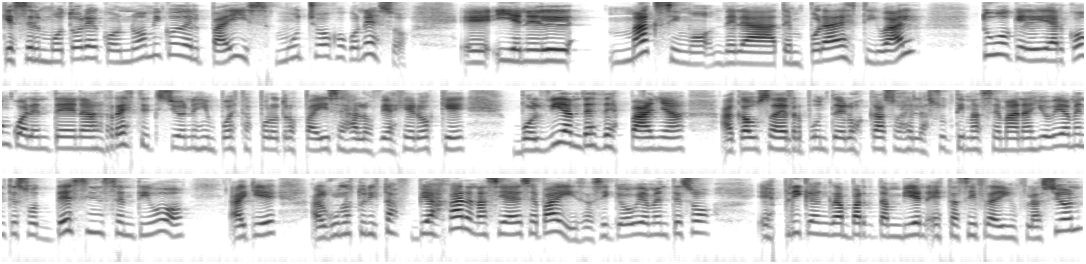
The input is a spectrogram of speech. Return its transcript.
que es el motor económico del país. Mucho ojo con eso. Eh, y en el máximo de la temporada estival, tuvo que lidiar con cuarentenas, restricciones impuestas por otros países a los viajeros que volvían desde España a causa del repunte de los casos en las últimas semanas y obviamente eso desincentivó a que algunos turistas viajaran hacia ese país. Así que obviamente eso explica en gran parte también esta cifra de inflación.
